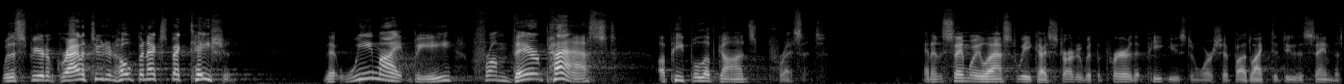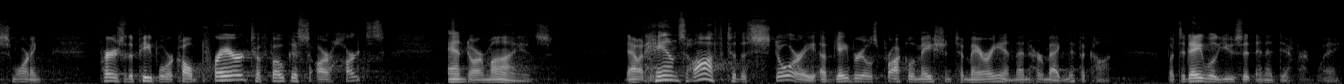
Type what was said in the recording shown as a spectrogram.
with a spirit of gratitude and hope and expectation that we might be, from their past, a people of God's present. And in the same way, last week I started with the prayer that Pete used in worship. I'd like to do the same this morning. Prayers of the people were called prayer to focus our hearts and our minds. Now, it hands off to the story of Gabriel's proclamation to Mary and then her Magnificat. But today we'll use it in a different way.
